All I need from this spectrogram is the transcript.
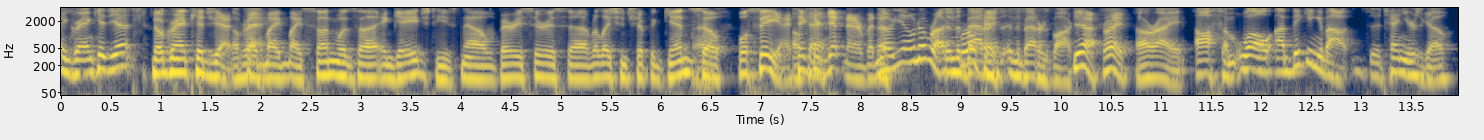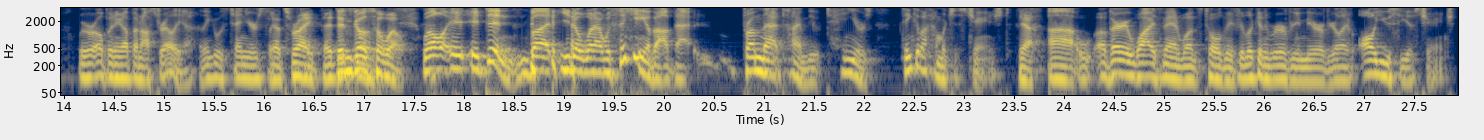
And grandkids yet? No grandkids yet. Okay. Right? My my son was uh, engaged. He's now very serious uh, relationship again. So we'll see. I think Okay. they're getting there, but no, you know, no rush. In the We're batters okay. in the batter's box. Yeah, right. All right. Awesome. Well, I'm thinking about uh, 10 years ago, we were opening up in Australia. I think it was 10 years. That's right. That didn't go month. so well. Well, it, it didn't. But, you know, what I was thinking about that from that time, you know, 10 years, think about how much has changed. Yeah. Uh, a very wise man once told me if you look in the rearview mirror of your life, all you see is change.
